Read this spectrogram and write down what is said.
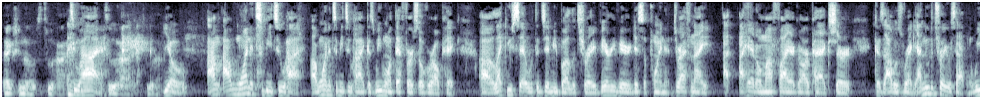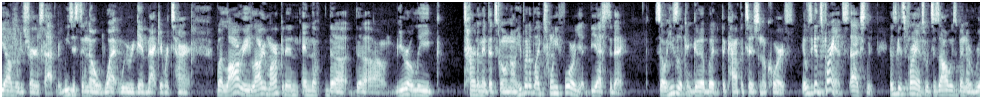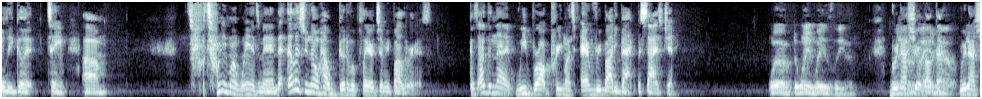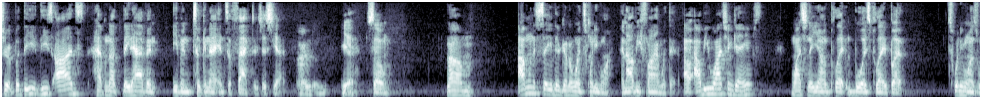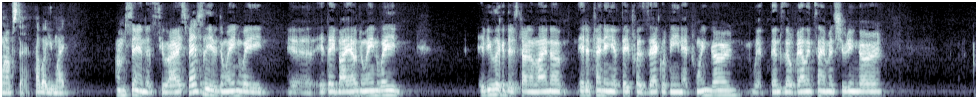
Actually, no, it's too high. too high. Too high. Too high. Yo, I, I want it to be too high. I want it to be too high because we want that first overall pick. Uh, like you said with the Jimmy Butler trade, very, very disappointed. Draft night, I, I had on my Fire GarPax shirt because I was ready. I knew the trade was happening. We all knew the trade was happening. We just didn't know what we were getting back in return. But Lauri, Lauri Markkanen in the the the um, tournament that's going on, he put up like 24 yesterday. So he's looking good, but the competition, of course, it was against France. Actually, it was against France, which has always been a really good team. Um, 21 wins, man. That, that lets you know how good of a player Jimmy Butler is. Because other than that, we brought pretty much everybody back besides Jimmy. Well, Dwyane Wade's leaving. We're They're not sure about that. out. We're not sure, but the, these odds have not. They haven't even taken that into factor just yet. Right. Yeah. So, um, I'm going to say they're going to win 21, and I'll be fine with it. I'll, I'll be watching games, watching the young play, boys play, but 21 is where I'm staying. How about you, Mike? I'm saying that's too high, especially if Dwyane Wade, uh, if they buy out Dwyane Wade. If you look at their starting lineup, it depending if they put Zach LaVine at point guard with Denzel Valentine at shooting guard,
